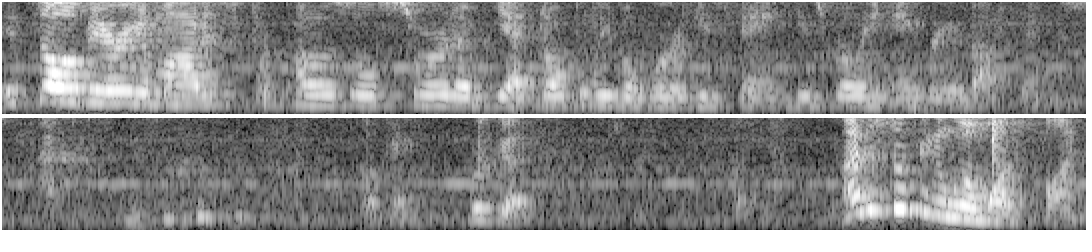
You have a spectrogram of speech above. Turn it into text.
It's all very a modest proposal, sort of, yeah, don't believe a word he's saying. He's really angry about things. Okay, we're good. On to something a little more fun.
